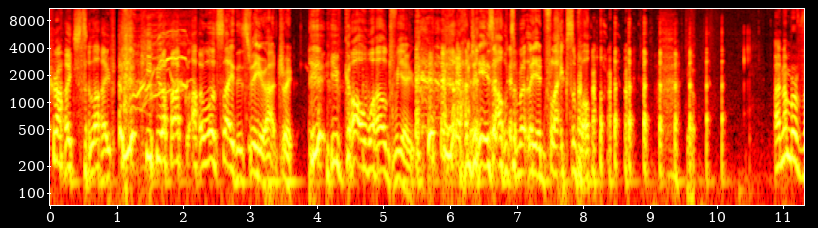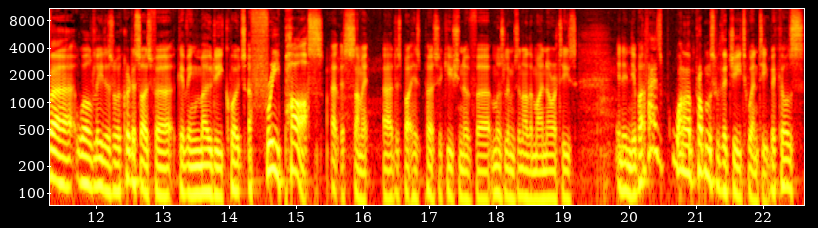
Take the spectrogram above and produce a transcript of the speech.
Christ alive. You, I, I will say this for you, Andrew. You've got a world worldview, and it is ultimately inflexible. yep. A number of uh, world leaders were criticised for giving Modi, quotes, a free pass at this summit, uh, despite his persecution of uh, Muslims and other minorities in India. But that is one of the problems with the G20 because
